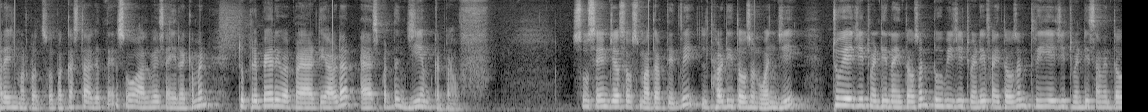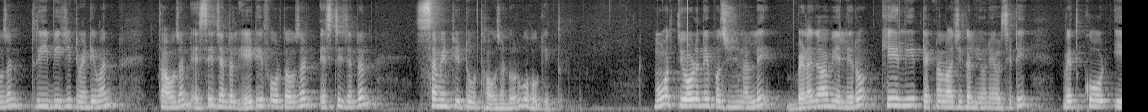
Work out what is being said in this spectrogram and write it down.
ಅರೇಂಜ್ ಮಾಡ್ಕೊಳ್ಳೋದು. ಸ್ವಲ್ಪ ಕಷ್ಟ ಆಗುತ್ತೆ. So always I recommend to prepare your priority order as per the G M cut off so saint Joseph's ಮಾತಾಡ್ತಿದ್ವಿ. Thirty thousand one G two A G twenty nine thousand two B G twenty five thousand three A G twenty seven thousand three B G twenty one thousand S C general eighty four thousand S T general seventy two ಥೌಸಂಡ್ವರೆಗೂ ಹೋಗಿತ್ತು. ಮೂವತ್ತೇಳನೇ ಪೊಸಿಷನಲ್ಲಿ ಬೆಳಗಾವಿಯಲ್ಲಿರೋ K L E technological university with code E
